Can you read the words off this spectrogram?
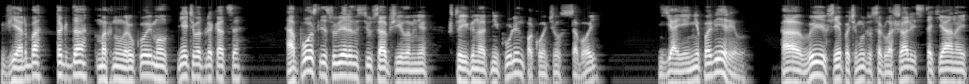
Верба тогда махнула рукой, мол, нечего отвлекаться, а после с уверенностью сообщила мне, что Игнат Никулин покончил с собой. Я ей не поверил, а вы все почему-то соглашались с Татьяной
